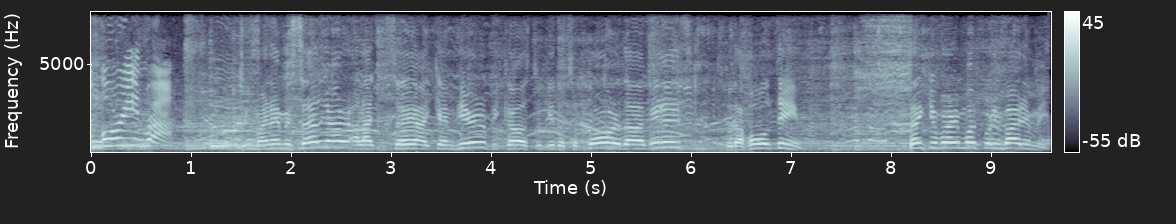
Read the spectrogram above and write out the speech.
and Lorien rocks. My name is Edgar. I like to say I came here because to give the support of diabetes to the whole team. Thank you very much for inviting me.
